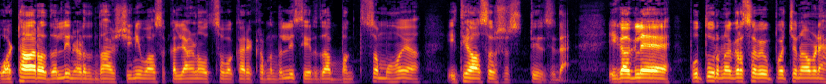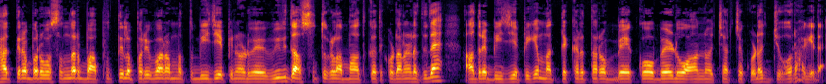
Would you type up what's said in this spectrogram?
ವಠಾರದಲ್ಲಿ ನಡೆದಂತಹ ಶ್ರೀನಿವಾಸ ಕಲ್ಯಾಣೋತ್ಸವ ಕಾರ್ಯಕ್ರಮದಲ್ಲಿ ಸೇರಿದ ಭಕ್ತ ಸಮೂಹ ಇತಿಹಾಸ ಸೃಷ್ಟಿಸಿದೆ. ಈಗಾಗಲೇ ಪುತ್ತೂರು ನಗರಸಭೆ ಉಪಚುನಾವಣೆ ಹತ್ತಿರ ಬರುವ ಸಂದರ್ಭ ಪುತ್ತಿಲ ಪರಿವಾರ ಮತ್ತು ಬಿಜೆಪಿ ನಡುವೆ ವಿವಿಧ ಸುತ್ತುಗಳ ಮಾತುಕತೆ ಕೂಡ ನಡೆದಿದೆ. ಆದರೆ ಬಿಜೆಪಿಗೆ ಮತ್ತೆ ಕರೆತರಬೇಕೋ ಬೇಡೋ ಅನ್ನೋ ಚರ್ಚೆ ಕೂಡ ಜೋರಾಗಿದೆ.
